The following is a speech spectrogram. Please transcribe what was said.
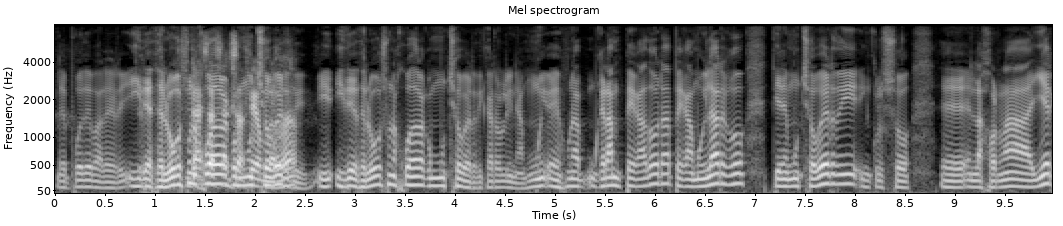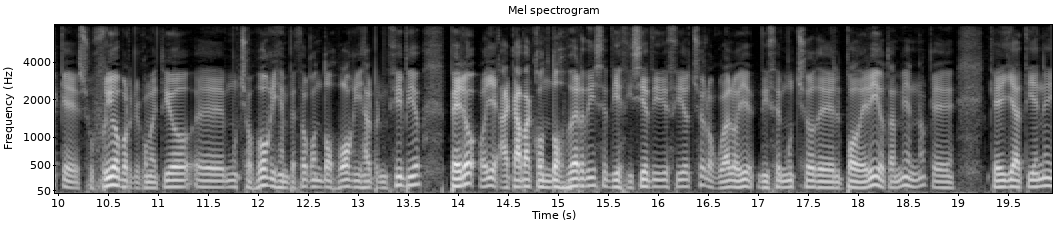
le puede valer. Y desde luego es una jugadora con mucho verde. Y, desde luego es una jugadora con mucho verde, Carolina. Muy, es una gran pegadora, pega muy largo, tiene mucho verde. Incluso eh, en la jornada de ayer, que sufrió porque cometió eh, muchos bogies, empezó con dos bogies al principio, pero oye, acaba con dos verdis, 17 y 18, lo cual, oye, dice mucho del poderío también, ¿no? Que, ella tiene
